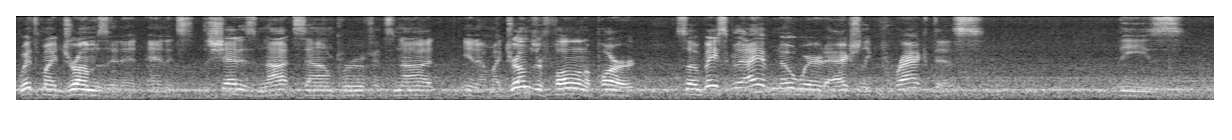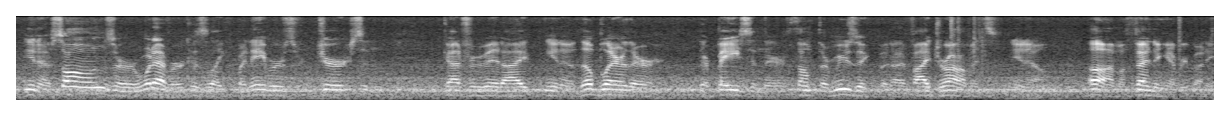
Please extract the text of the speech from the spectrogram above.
with my drums in it, and it's the shed is not soundproof. It's not, you know, my drums are falling apart so basically, I have nowhere to actually practice these, you know, songs or whatever, because like my neighbors are jerks, and God forbid I, you know, they'll blare their their bass and their thump their music, but if I drum, it's you know, oh, I'm offending everybody.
